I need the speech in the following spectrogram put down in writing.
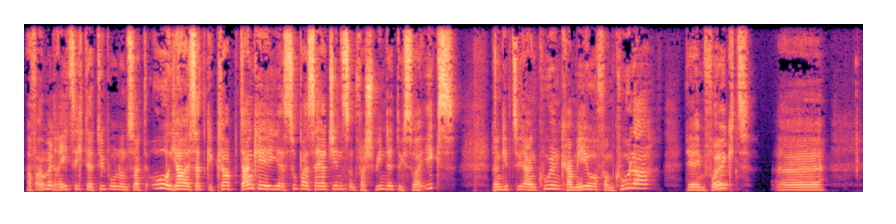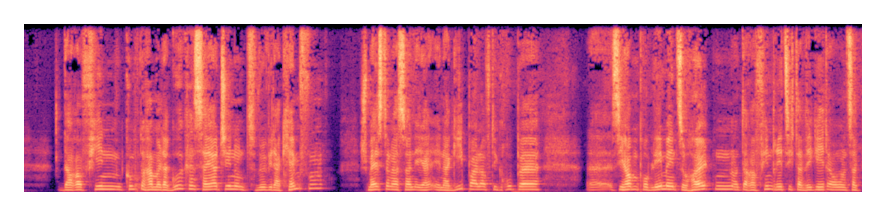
Auf einmal dreht sich der Typ um und sagt, oh ja, es hat geklappt, danke ihr Super Saiyajins und verschwindet durch so ein X. Dann gibt's wieder einen coolen Cameo vom Cooler, der ihm folgt. Äh, Daraufhin kommt noch einmal der Gurken Saiyajin und will wieder kämpfen, schmeißt dann also einen E- Energieball auf die Gruppe. Äh, Sie haben Probleme, ihn zu halten und daraufhin dreht sich der Vegeta um und sagt,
